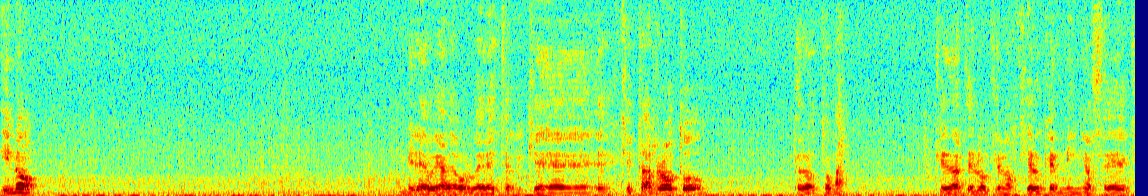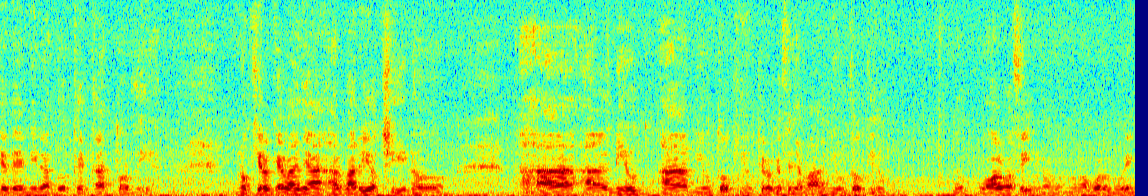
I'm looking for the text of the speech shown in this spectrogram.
y no. Mire, voy a devolver este, que, que está roto, pero toma, quédatelo que no quiero que el niño se quede mirando tetas todos días. No quiero que vaya al barrio chino, a, New, a New Tokyo, creo que se llama New Tokyo, o algo así, no, no, me acuerdo muy bien.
